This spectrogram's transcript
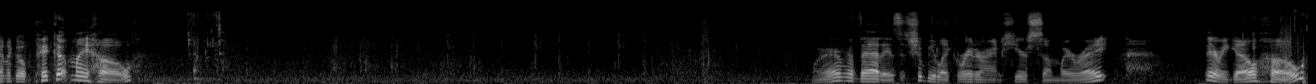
gonna go pick up my hoe. Wherever that is, it should be like right around here somewhere, right? There we go, hoe.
